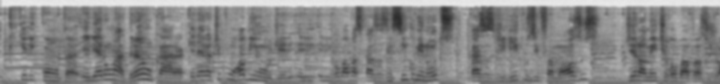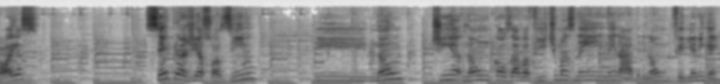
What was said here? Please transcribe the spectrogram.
o que, que ele conta? Ele era um ladrão, cara, que ele era tipo um Robin Hood. Ele, ele, ele roubava as casas em cinco minutos, casas de ricos e famosos. Geralmente roubava as joias. Sempre agia sozinho e não tinha, não causava vítimas nem, nem nada. Ele não feria ninguém.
